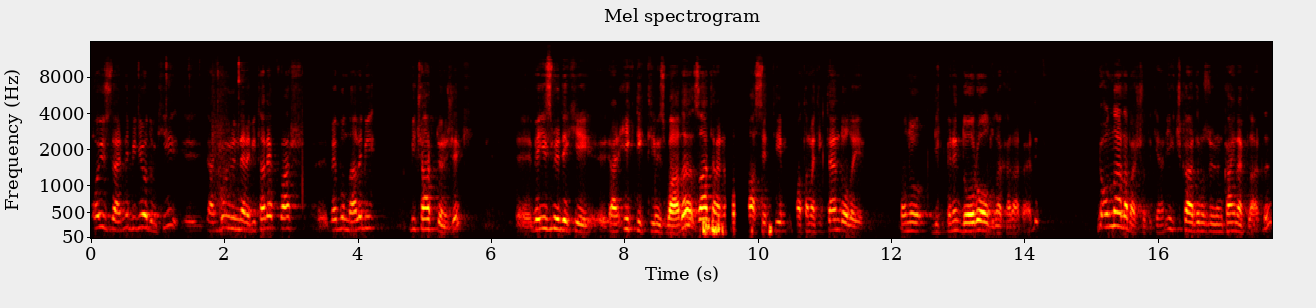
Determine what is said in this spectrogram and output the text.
o yüzden de biliyordum ki e, yani bu ürünlere bir talep var e, ve bunlarla bir bir çark dönecek. E, ve İzmir'deki yani ilk diktiğimiz bağda zaten hani bahsettiğim matematikten dolayı onu dikmenin doğru olduğuna karar verdik. Ve onlarla başladık. Yani ilk çıkardığımız ürün kaynaklardı.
